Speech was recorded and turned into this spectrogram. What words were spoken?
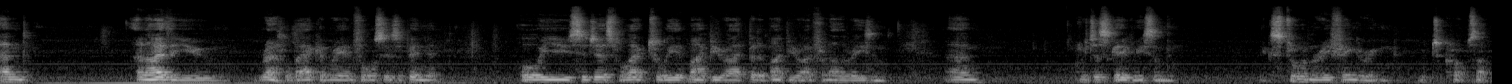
And and either you rattle back and reinforce his opinion, or you suggest, well, actually, it might be right, but it might be right for another reason. Um, which just gave me some extraordinary fingering, which crops up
